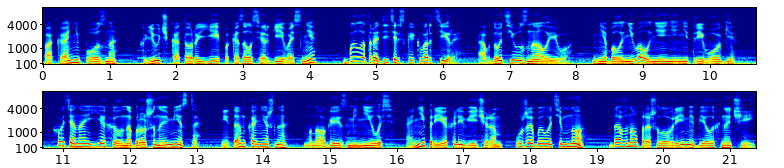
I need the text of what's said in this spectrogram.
пока не поздно». Ключ, который ей показал Сергей во сне, был от родительской квартиры. Авдотья узнала его. Не было ни волнения, ни тревоги. Хоть она и ехала на брошенное место. И там, конечно, многое изменилось. Они приехали вечером. Уже было темно. Давно прошло время белых ночей.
